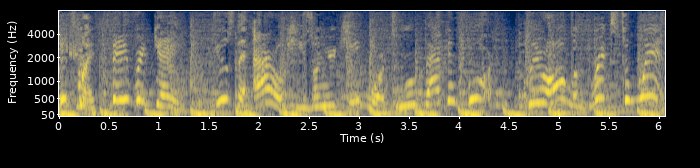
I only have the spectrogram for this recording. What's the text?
It's my favorite game. Use the arrow keys on your keyboard to move back and forth. Clear all the bricks to win.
